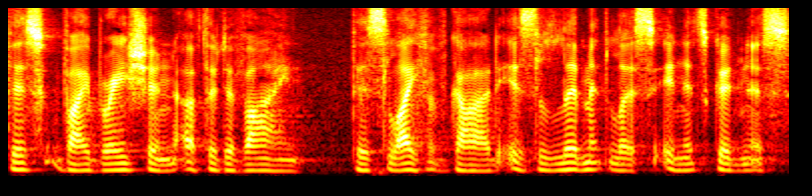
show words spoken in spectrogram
this vibration of the divine, this life of God, is limitless in its goodness.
